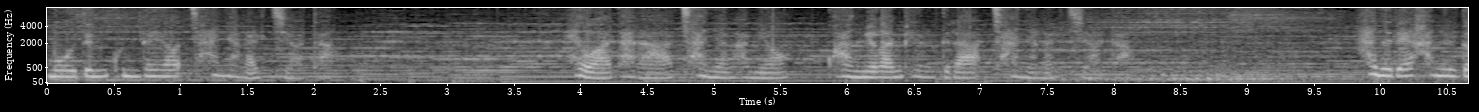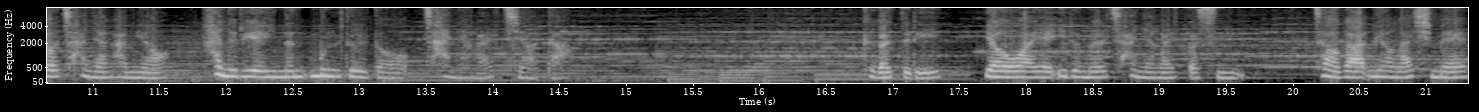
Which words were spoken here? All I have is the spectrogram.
모든 군대여 찬양할지어다. 해와 달아 찬양하며 광명한 별들아 찬양할지어다. 하늘의 하늘도 찬양하며 하늘 위에 있는 물들도 찬양할지어다. 그것들이 여호와의 이름을 찬양할 것은 저가 명하심에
